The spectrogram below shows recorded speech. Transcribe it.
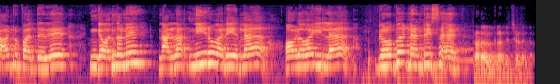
டாக்டர் பார்த்தது. இங்கே வந்தோடனே நல்லா நீரும் வரையல. அவ்வளோவா இல்லை. ரொம்ப நன்றி சார். கடவுளுக்கு நன்றி சொல்லுங்கள்.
